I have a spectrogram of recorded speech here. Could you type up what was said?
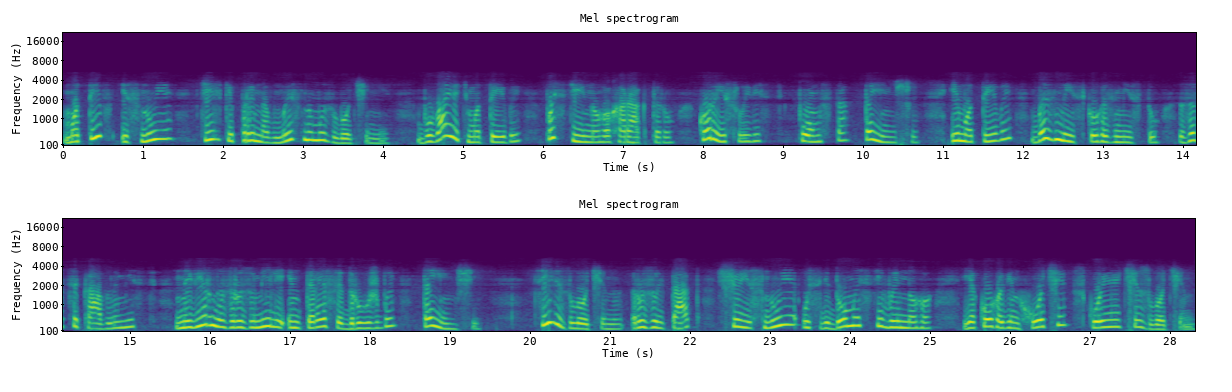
Мотив існує тільки при навмисному злочині. Бувають мотиви постійного характеру, корисливість, помста та інші, і мотиви без низького змісту, зацікавленість, невірно зрозумілі інтереси дружби та інші. Ціль злочину результат, що існує у свідомості винного, якого він хоче, скоюючи злочин.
